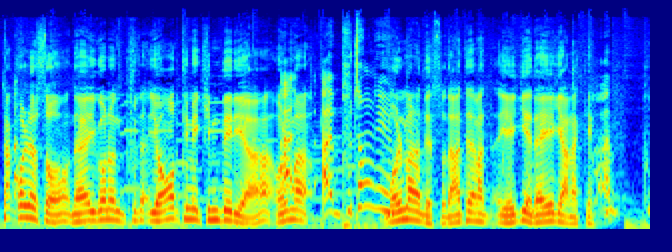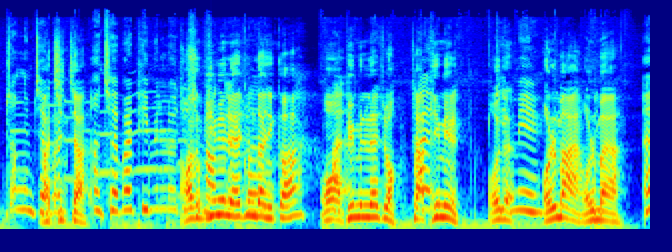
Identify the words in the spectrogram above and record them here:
딱 걸렸어? 내가 이거는 부자, 영업팀의 김대리야. 얼마 아, 아 부장님. 얼마나 됐어? 나한테만 얘기해. 나 얘기 안 할게. 아, 부장님 제발. 아, 진짜? 아, 제발 비밀로 해주시면 아, 그안 비밀로? 해준다니까. 어, 아, 비밀로 해줘. 자, 아, 비밀. 어, 비밀. 얼마야? 얼마야? 에?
